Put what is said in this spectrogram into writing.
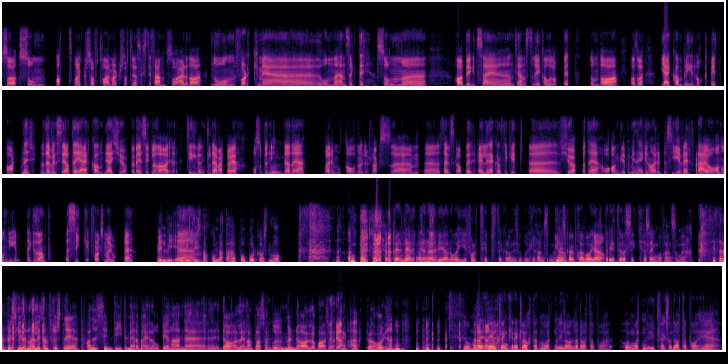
Så som at Microsoft har Microsoft 365, så er det da noen folk med onde hensikter som uh, har bygd seg en tjeneste de kaller Lockbit. Som da Altså, jeg kan bli Lockbit-partner. Det vil si at jeg, kan, jeg kjøper basically da tilgang til det verktøyet, og så benytter jeg det bare mot alle mulige slags uh, uh, selskaper. Eller jeg kan sikkert uh, kjøpe det og angripe min egen arbeidsgiver. For det er jo anonymt, ikke sant? Det er sikkert folk som har gjort det. Vil vi egentlig snakke om dette her på podkasten vår? Det, det, er det eneste vi gjør nå, er å gi folk tips til hvordan de skal bruke ransomware. Ja. Vi skal jo prøve å hjelpe ja. dem til å sikre seg mot ransomware. Sitter det plutselig sånn litt sånn frustrert, halvsint IT-medarbeider oppe i en eller annen eh, dal en eller annen plass, som Brumunddal, og bare sånn Nei, pokker òg. jo, men det, det, er jo klinkende klart at måten vi lagrer data på, og måten vi utveksler data på, er,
